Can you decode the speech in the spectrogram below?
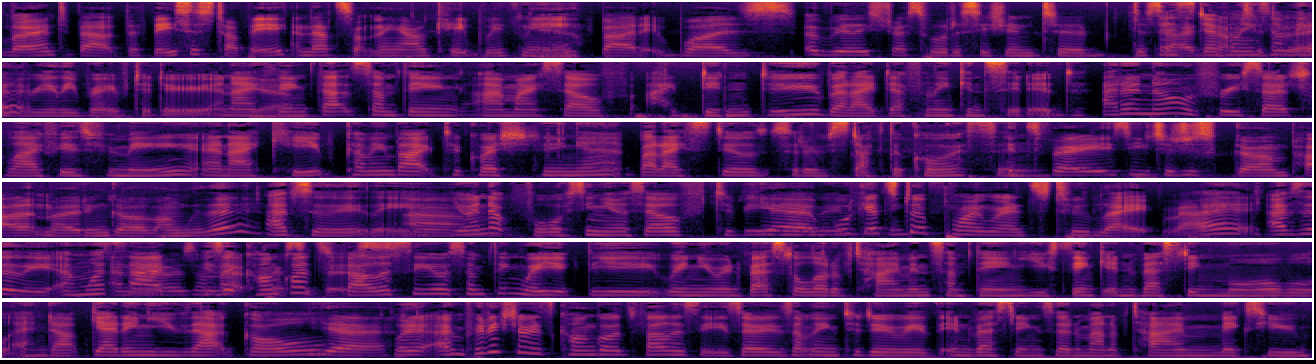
learnt about the thesis topic and that's something I'll keep with me. Yeah. But it was a really stressful decision to decide That's definitely not to something do it. really brave to do. And I Yeah. think that's something I myself I didn't do, but I definitely considered. I don't know if research life is for me and I keep coming back to questioning it, but I still sort of stuck the course and It's very easy to just go in pilot mode and go along with it. Absolutely. you Um, end up forcing yourself to be Yeah, well, it gets to a point where it's too late, right? Absolutely. And what's And that? Is that it Concorde's precipice. fallacy or something where you, the when you invest a lot of time in something, you think investing more will end up getting you that goal? Yeah. I'm pretty sure it's Concorde's fallacy. So it's something to do with investing a certain amount of time makes you,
